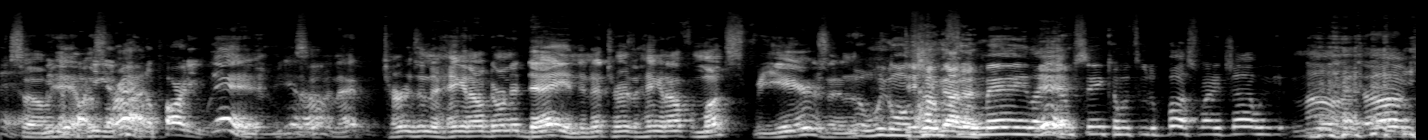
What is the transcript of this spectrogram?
Yeah. So, He yeah, can let's got ride. To party with. Yeah, what you know, So- and that turns into hanging out during the day, and then that turns to hanging out for months, for years, and We're gonna come gotta- through, man. Like, you know yeah. I'm saying? Coming through the bus, right, John? We get, nah, dog.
